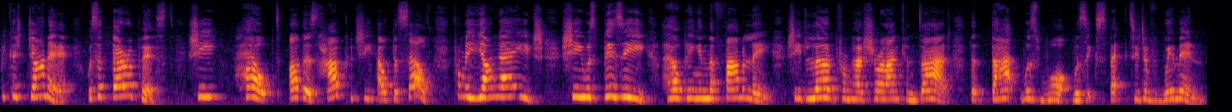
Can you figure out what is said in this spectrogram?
because Janet was a therapist. She helped others. How could she help herself? From a young age, she was busy helping in the family. She'd learnt from her Sri Lankan dad that that was what was expected of women.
